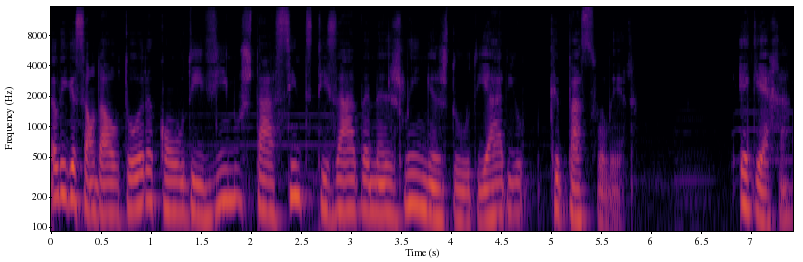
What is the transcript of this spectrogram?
A ligação da autora com o divino está sintetizada nas linhas do diário que passo a ler. É guerra.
